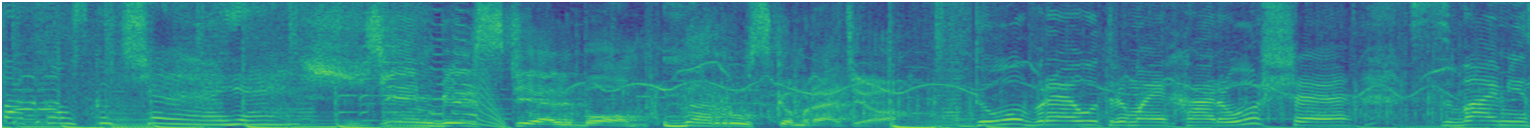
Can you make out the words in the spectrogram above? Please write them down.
По ком скучаешь? Дембельский альбом на русском радио. Доброе утро, мои хорошие! С вами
